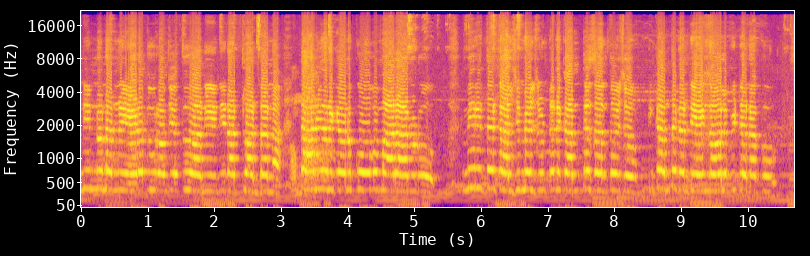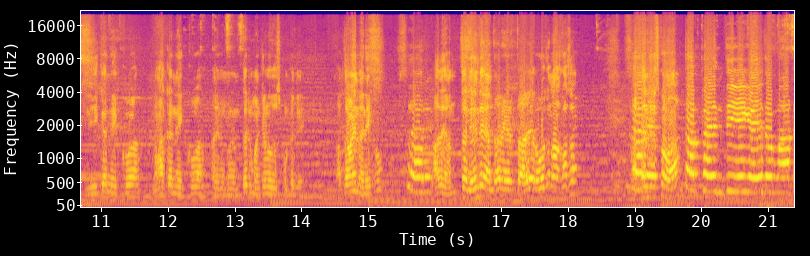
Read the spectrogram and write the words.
నిన్ను నన్ను ఏడ దూరం చేస్తుందా అని నేను అట్లా అంటానా? అమ్మా. దాని వెనక ఏమైనా కోపం మారాడు మీరిద్దరు కలిసి మెలిసి ఉంటే నాకు అంతే సంతోషం. ఇంకా అంతకంటే ఏం కావాలి బిడ్డ నాకు? నీకన్నా ఎక్కువ నాకన్నా ఎక్కువ అది మనందరిని మంచిగా చూసుకుంటది. అర్థమైందా నీకు? అది అంత లేదే అంత నేర్తా అదే రోజు నా కోసం అర్థం చేసుకోవా? తప్పైంది ఇక ఏదో మాట.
